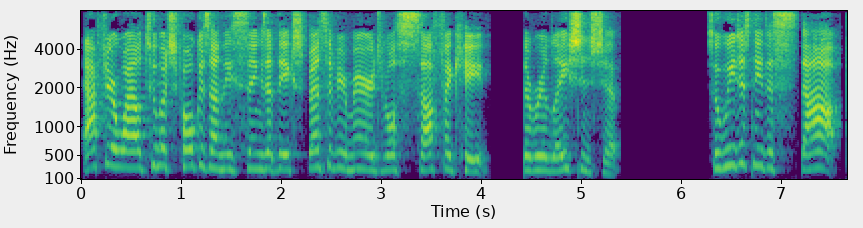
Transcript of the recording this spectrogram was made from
After a while, too much focus on these things at the expense of your marriage will suffocate the relationship. So we just need to stop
